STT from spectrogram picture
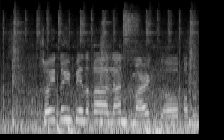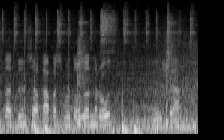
So ito yung pinaka landmark o papunta dun sa Kapas Butolon Road. Ayan siya.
